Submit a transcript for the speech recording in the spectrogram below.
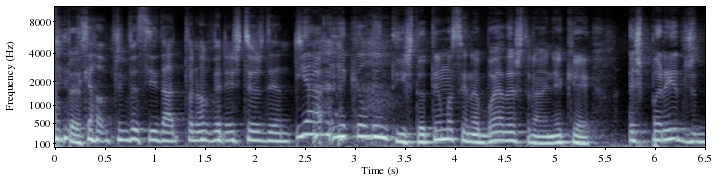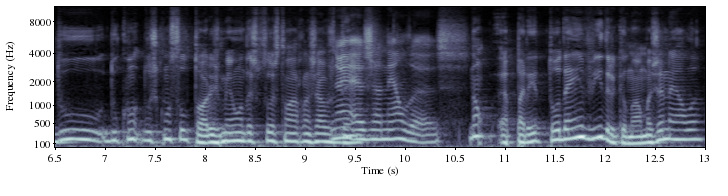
acontece? Aquela privacidade para não verem os teus dentes. E, há- e aquele dentista tem uma cena boeda estranha que é as paredes do, do dos consultórios, mesmo onde as pessoas estão a arranjar os Não é? dentes. As janelas. Não, a parede toda é em vidro, aquilo não é uma janela.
